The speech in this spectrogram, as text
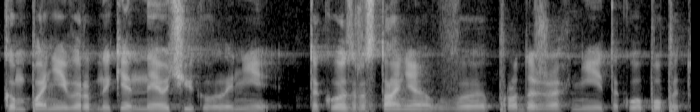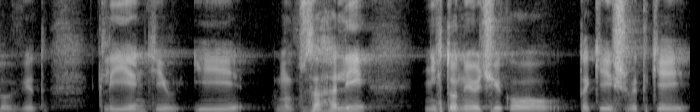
компанії-виробники не очікували ні такого зростання в продажах, ні такого попиту від клієнтів. І ну, взагалі ніхто не очікував такий швидкий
